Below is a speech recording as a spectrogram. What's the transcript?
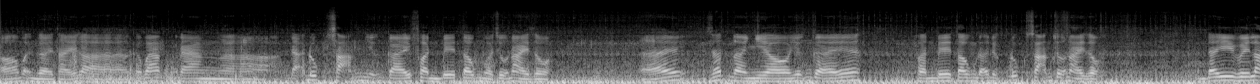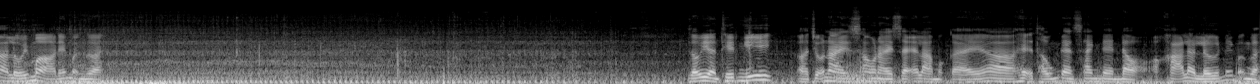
Đó, mọi người thấy là các bác đang ờ, đã đúc sẵn những cái phần bê tông ở chỗ này rồi đấy, rất là nhiều những cái phần bê tông đã được đúc sẵn chỗ này rồi. Đây với là lối mở đấy mọi người. Dấu hiển thiết nghĩ ở chỗ này sau này sẽ là một cái ờ, hệ thống đèn xanh đèn đỏ khá là lớn đấy mọi người.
